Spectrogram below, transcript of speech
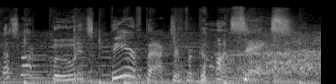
That's not food, it's fear factor, for God's sakes.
